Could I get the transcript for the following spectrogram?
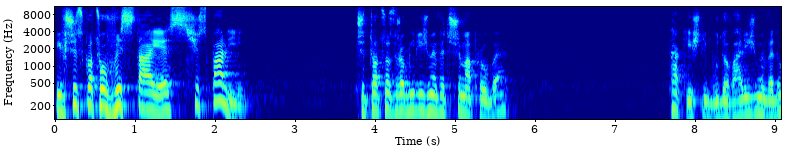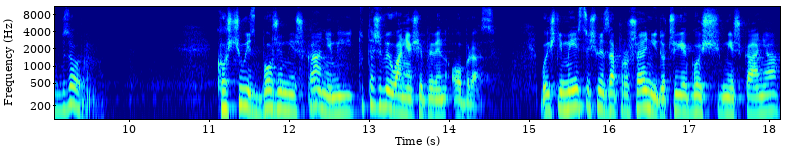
i wszystko, co wystaje, się spali. Czy to, co zrobiliśmy, wytrzyma próbę? Tak, jeśli budowaliśmy według wzoru. Kościół jest Bożym mieszkaniem i tu też wyłania się pewien obraz. Bo jeśli my jesteśmy zaproszeni do czyjegoś mieszkania,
